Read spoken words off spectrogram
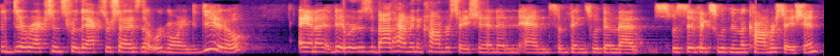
the directions for the exercise that we're going to do. And I, they were just about having a conversation and, and some things within that specifics within the conversation.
